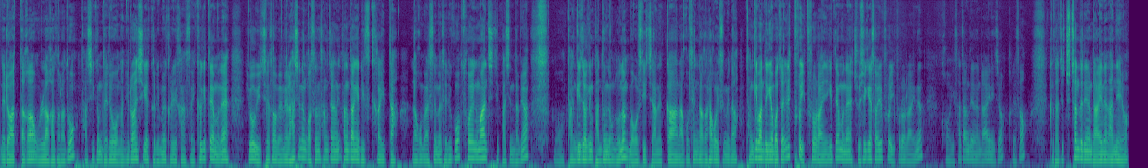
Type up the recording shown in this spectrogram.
내려왔다가 올라가더라도 다시금 내려오는 이런 식의 그림을 그릴 가능성이 크기 때문에 이 위치에서 매매를 하시는 것은 상당히, 상당히 리스크가 있다 라고 말씀을 드리고 소액만 진입하신다면 뭐 단기적인 반등 정도는 먹을 수 있지 않을까라고 생각을 하고 있습니다. 단기 반등이 어봤자 1% 2% 라인이기 때문에 주식에서 1% 2% 라인은 거의 사장되는 라인이죠. 그래서 그다지 추천드리는 라인은 아니에요.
